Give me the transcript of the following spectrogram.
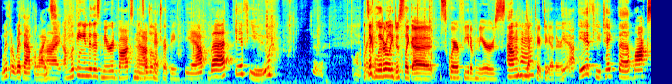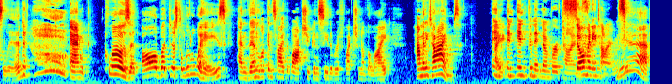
With or without the lights. All right, I'm looking into this mirrored box and it's a little trippy. Yeah, but if you. It's like literally just like a square feet of mirrors mm-hmm. duct taped together. Yeah, if you take the box lid and close it all but just a little ways, and then look inside the box, you can see the reflection of the light. How many times? An, an infinite number of times. So many times. Yeah.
